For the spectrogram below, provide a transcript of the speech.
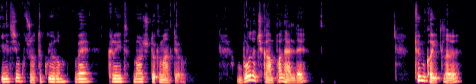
iletişim kutusuna tıklıyorum ve Create Merge Document diyorum. Burada çıkan panelde tüm kayıtları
